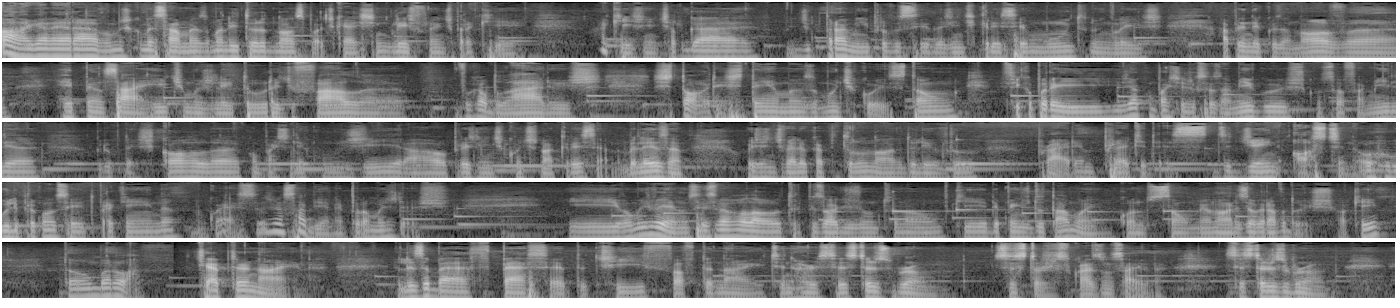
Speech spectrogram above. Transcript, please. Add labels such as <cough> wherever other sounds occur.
Fala galera, vamos começar mais uma leitura do nosso podcast Inglês Fluente para quê? Aqui, gente, é lugar para mim para você da gente crescer muito no inglês, aprender coisa nova, repensar ritmos de leitura, de fala, vocabulários, histórias, temas, um monte de coisa. Então, fica por aí, já compartilha com seus amigos, com sua família, grupo da escola, compartilha com geral pra gente continuar crescendo, beleza? Hoje a gente vai ler o capítulo 9 do livro Pride and Prejudice, de Jane Austen. Orgulho e Preconceito, para quem ainda não conhece. Você já sabia, né? Pelo amor de Deus. E vamos ver, não sei se vai rolar outro episódio junto não, porque depende do tamanho. Quando são menores eu gravo dois, ok? Então bora lá. Chapter 9 Elizabeth passed the chief of the night in her sister's room. Sisters, quase não saiu, né? Sister's room.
